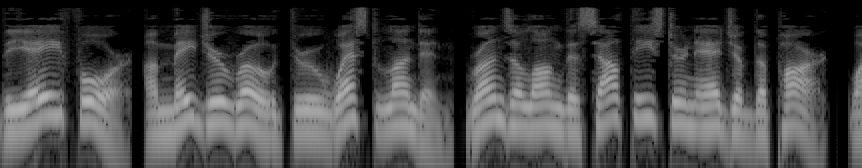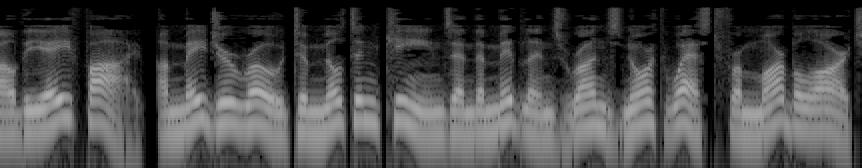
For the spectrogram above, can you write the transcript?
The A4, a major road through West London, runs along the southeastern edge of the park, while the A5, a major road to Milton Keynes and the Midlands runs northwest from Marble Arch.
